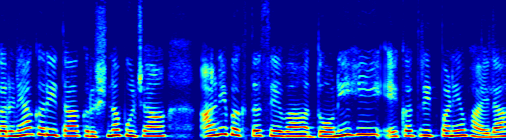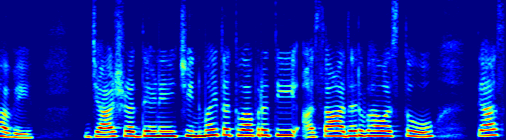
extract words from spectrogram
करण्याकरिता कृष्णपूजा आणि भक्तसेवा दोन्हीही एकत्रितपणे व्हायला हवे. ज्या श्रद्धेने चिन्मय तत्वाप्रती असा आदरभाव असतो त्यास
